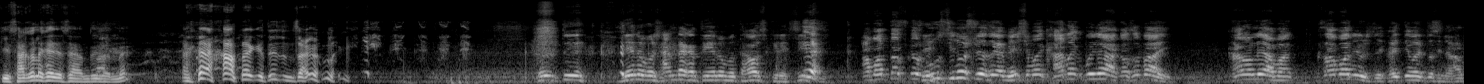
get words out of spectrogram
কি ছাগলে খাইতেছে এখন দুজন না? আমরা কি দুজন ছাগল নাকি? তুই তুই যে নেব ঠান্ডা খা তুই এরকম তাহস কিরে আমার তো আজকাল রুচি নষ্ট হয়েছে আমি এই সময় খানা বলে আকাশ ভাই খানা হলে আমার খাবার উঠছে খাইতে পারতেছি না আর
